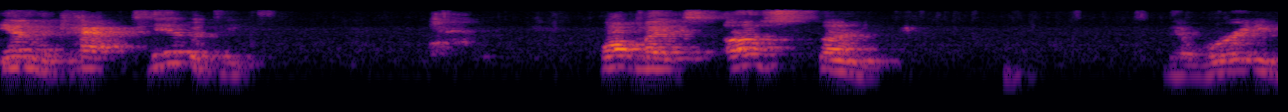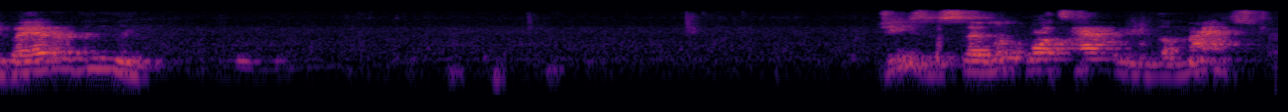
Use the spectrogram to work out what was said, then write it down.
into captivity, what makes us think that we're any better than them? Jesus said, look what's happened to the master.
